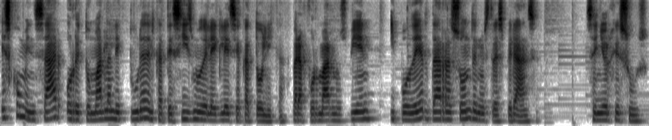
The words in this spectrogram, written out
es comenzar o retomar la lectura del catecismo de la Iglesia Católica para formarnos bien y poder dar razón de nuestra esperanza. Señor Jesús,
